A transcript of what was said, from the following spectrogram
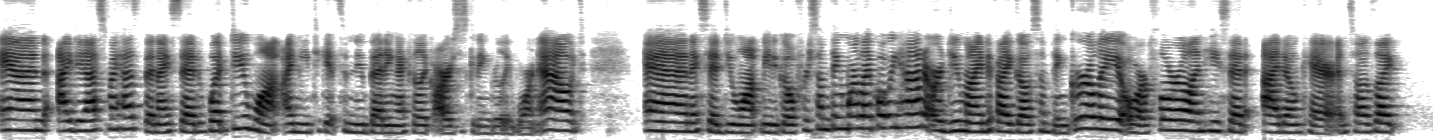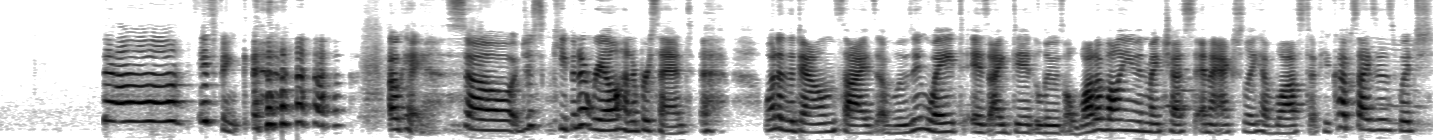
And I did ask my husband, I said, what do you want? I need to get some new bedding. I feel like ours is getting really worn out. And I said, do you want me to go for something more like what we had? Or do you mind if I go something girly or floral? And he said, I don't care. And so I was like, Ta-da! It's pink. okay, so just keeping it real 100%. One of the downsides of losing weight is I did lose a lot of volume in my chest and I actually have lost a few cup sizes, which...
